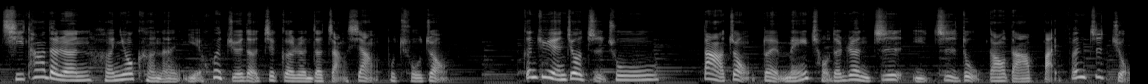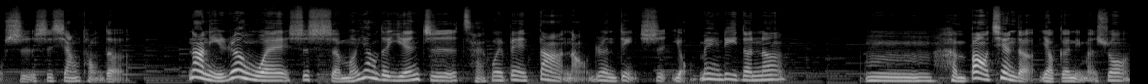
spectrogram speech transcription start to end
其他的人很有可能也会觉得这个人的长相不出众。根据研究指出，大众对美丑的认知与制度高达百分之九十是相同的。那你认为是什么样的颜值才会被大脑认定是有魅力的呢？嗯，很抱歉的要跟你们说，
